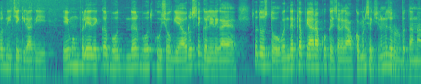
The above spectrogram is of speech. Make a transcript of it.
और नीचे गिरा दी। ये मूँगफलियाँ देखकर बहुत, अंदर बहुत खुश हो गया और उससे गले लगाया। तो दोस्तों बंदर का प्यार आपको कैसा लगा? आप कमेंट सेक्शन में ज़रूर बताना।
